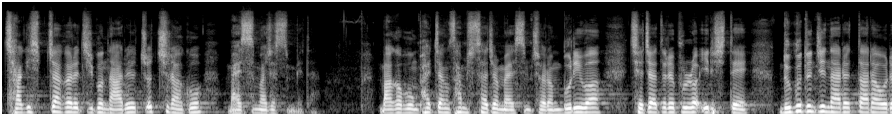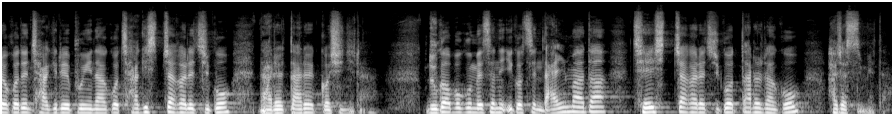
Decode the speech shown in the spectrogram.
자기 십자가를 지고 나를 쫓으라고 말씀하셨습니다. 마가복음 8장 34절 말씀처럼 무리와 제자들을 불러 이르시되 누구든지 나를 따라오려거든 자기를 부인하고 자기 십자가를 지고 나를 따를 것이니라. 누가복음에서는 이것은 날마다 제 십자가를 지고 따르라고 하셨습니다.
